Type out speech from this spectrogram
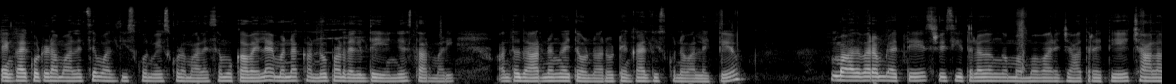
టెంకాయ కొట్టడం ఆలస్యం వాళ్ళు తీసుకొని వేసుకోవడం ఆలస్యం. ఒకవేళ ఏమన్నా కన్ను పడదగిలితే ఏం చేస్తారు మరి? అంత దారుణంగా అయితే ఉన్నారు టెంకాయలు తీసుకున్న వాళ్ళైతే. మాధవరంలో అయితే శ్రీ శీతలగంగమ్మ అమ్మవారి జాతర అయితే చాలా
